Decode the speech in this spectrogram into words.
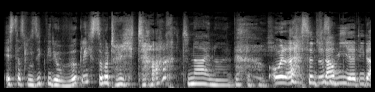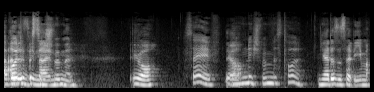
ist das Musikvideo wirklich so durchdacht? Nein, nein, bestimmt nicht. Oder sind Ich es glaub, wir, die da er wollte alles ein bisschen hinein... schwimmen. Ja. Safe. Ja. Warum nicht? Schwimmen ist toll. Ja, das ist halt eh immer...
